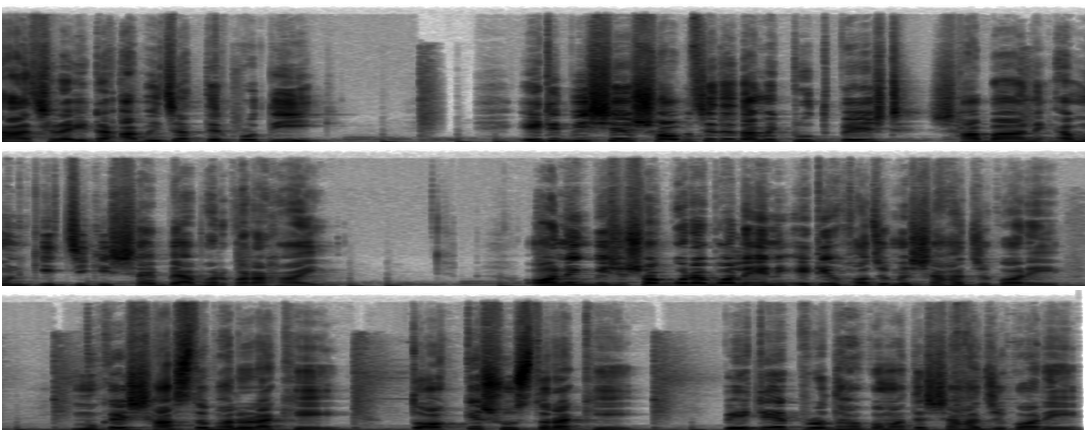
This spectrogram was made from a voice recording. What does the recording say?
তাছাড়া এটা আভিজাত্যের প্রতীক। এটি বিশ্বের সবচেয়ে দামি টুথপেস্ট, সাবান, এমনকি চিকিৎসায় ব্যবহার করা হয়। অনেক বিশেষজ্ঞরা বলেন এটি হজমে সাহায্য করে, মুখের স্বাস্থ্য ভালো রাখে, ত্বককে সুস্থ রাখে, পেটের প্রদাহ কমাতে সাহায্য করে।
